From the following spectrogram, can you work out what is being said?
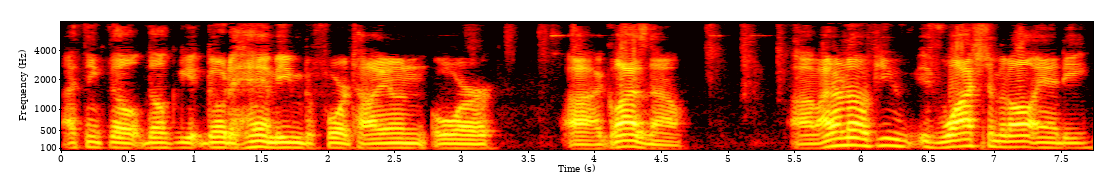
I think they'll they'll get, go to him even before Taillon or uh, Glasnow. Um, I don't know if you you've watched him at all, Andy,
